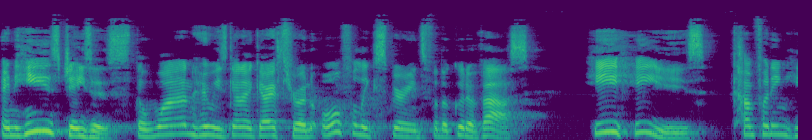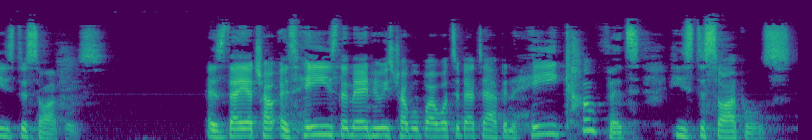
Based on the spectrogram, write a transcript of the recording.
And here's Jesus, the one who is going to go through an awful experience for the good of us. Here he is comforting his disciples. As they are, as he's the man who is troubled by what's about to happen, he comforts his disciples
